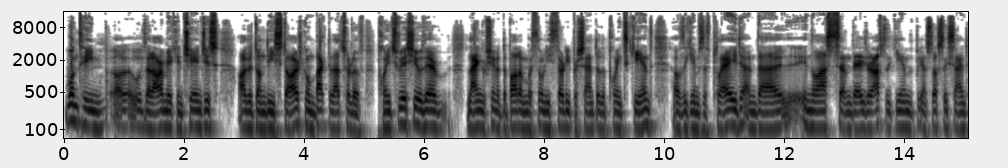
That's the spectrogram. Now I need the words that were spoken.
one team uh, that are making changes are the Dundee Stars, going back to that sort of points ratio. They're languishing at the bottom with only 30% of the points gained of the games they've played. And uh, in the last seven days, or after the game against us, they signed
